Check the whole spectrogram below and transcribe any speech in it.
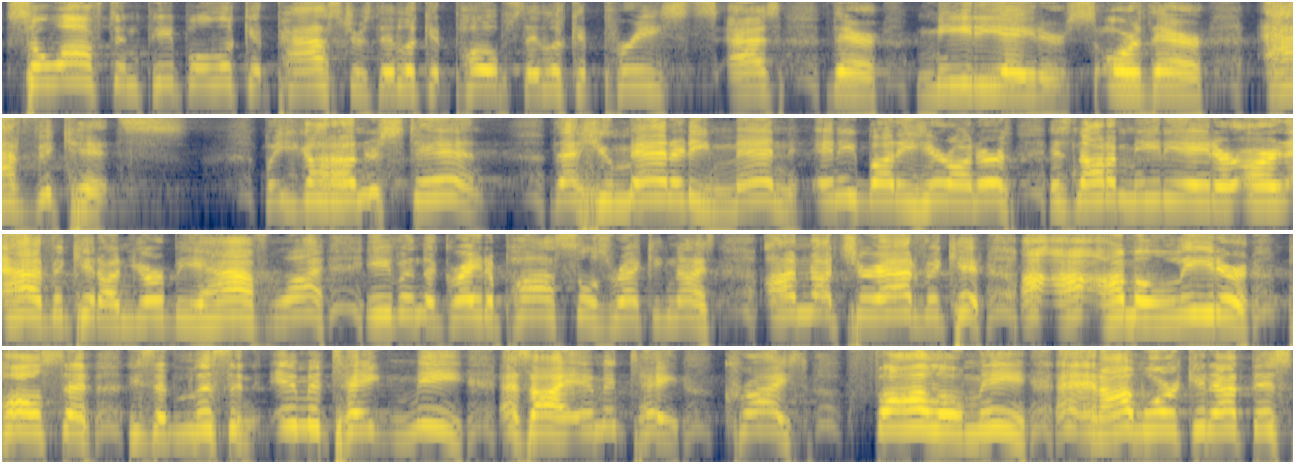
so often people look at pastors, they look at popes, they look at priests as their mediators or their advocates. But you got to understand that humanity, men, anybody here on earth is not a mediator or an advocate on your behalf. Why? Even the great apostles recognize, I'm not your advocate, I, am a leader. Paul said, He said, listen, imitate me as I imitate Christ. Follow me. And I'm working at this,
